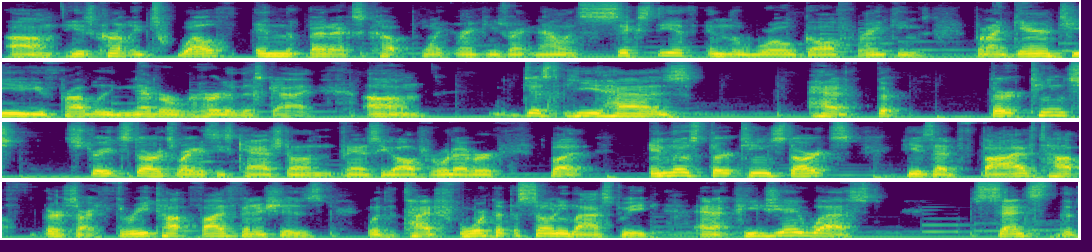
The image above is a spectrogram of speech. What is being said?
Um, he is currently 12th in the FedEx Cup point rankings right now and 60th in the world golf rankings. But I guarantee you, you've probably never heard of this guy. Um, just he has had th- 13 straight starts where I guess he's cashed on fantasy golf or whatever. But in those 13 starts, he has had five top, or sorry, three top five finishes with the tied fourth at the Sony last week, and at PGA West. Since the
